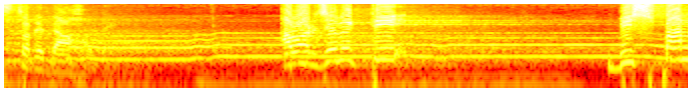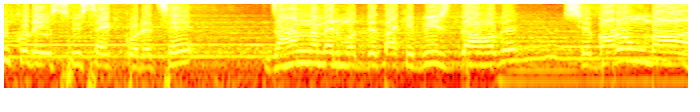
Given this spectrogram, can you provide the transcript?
স্তরে দেওয়া হবে। আবার যে ব্যক্তি বিষ পান করে সুইসাইড করেছে জাহান নামের মধ্যে তাকে বিষ দেওয়া হবে, সে বারংবার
